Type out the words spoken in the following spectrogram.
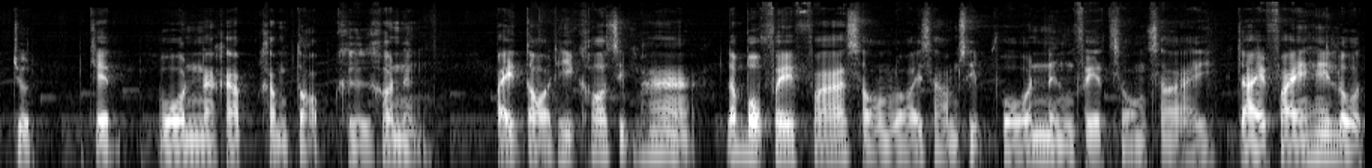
11.7 โวลต์นะครับคำตอบคือข้อ 1ไปต่อที่ข้อ 15 ระบบไฟฟ้า 230 โวลต์ 1 เฟส 2 สาย จ่ายไฟให้โหลด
